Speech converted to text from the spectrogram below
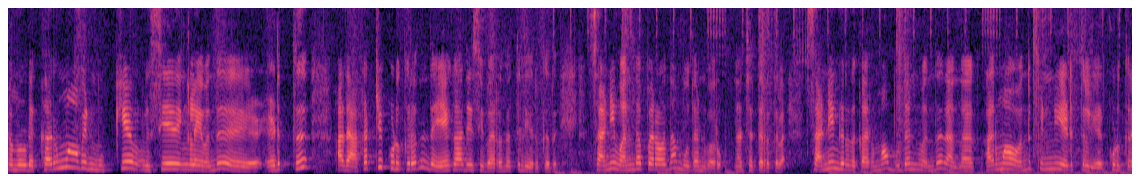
நம்மளுடைய கர்மாவின் முக்கிய விஷயங்களை வந்து எடுத்து அதை அகற்றி கொடுக்கறது இந்த ஏகாதசி விரதத்தில் இருக்குது. சனி வந்த பிறகு தான் புதன் வரும் நட்சத்திரத்தில். சனிங்கிறது கர்மா புதன் வந்து அந்த கர்மாவை வந்து பின்னி எடுத்து கொடுக்குற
